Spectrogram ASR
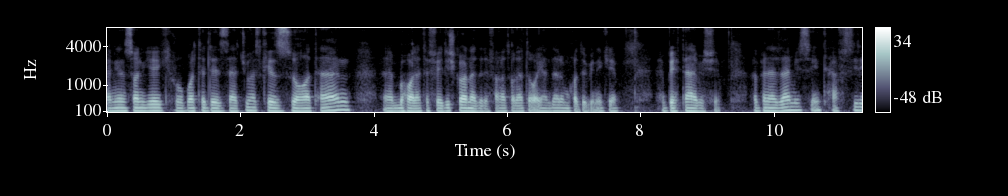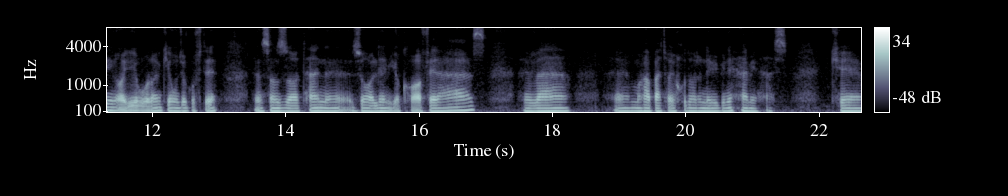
یعنی انسان یک ربات لذتجو هست که ذاتا به حالت فعلیش کار نداره. فقط حالت آینده رو می‌خواد ببینه که بهتر بشه. و به نظر می‌رسه این تفسیر این آیه قرآن که اونجا گفته انسان ذاتا ظالم یا کافر هست و محبت های خدا رو نمی‌بینه همین هست که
